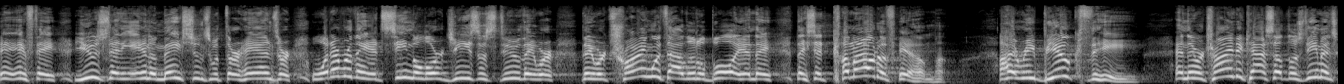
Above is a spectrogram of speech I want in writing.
if they used any animations with their hands or whatever they had seen the Lord Jesus do. They were, they were trying with that little boy, and they, they said, Come out of him. I rebuke thee. And they were trying to cast out those demons,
